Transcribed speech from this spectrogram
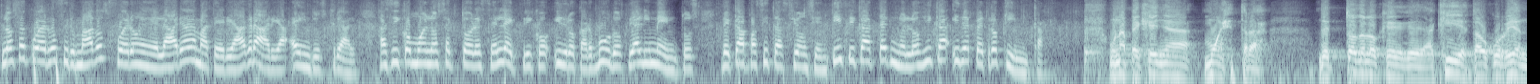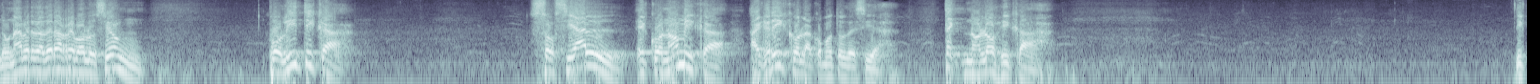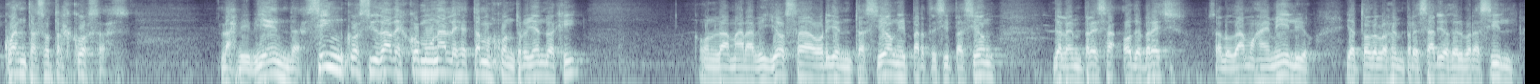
Los acuerdos firmados fueron en el área de materia agraria e industrial, así como en los sectores eléctrico, hidrocarburos, de alimentos, de capacitación científica, tecnológica y de petroquímica. Una pequeña muestra de todo lo que aquí está ocurriendo, una verdadera revolución política, social, económica, agrícola, como tú decías, tecnológica. Y cuántas otras cosas. Las viviendas, cinco ciudades comunales estamos construyendo aquí, con la maravillosa orientación y participación de la empresa Odebrecht. Saludamos a Emilio y a todos los empresarios del Brasil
